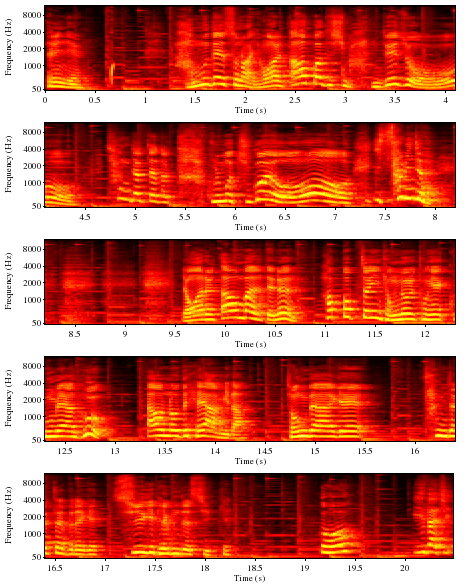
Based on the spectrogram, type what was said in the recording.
대리님. 아무 데서나 영화를 다운받으시면 안 되죠. 창작자들 다 굶어 죽어요. 이 살인자. 영화를 다운받을 때는 합법적인 경로를 통해 구매한 후 다운로드해야 합니다. 정당하게 창작자들에게 수익이 배분될 수 있게. 꼭 이다지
